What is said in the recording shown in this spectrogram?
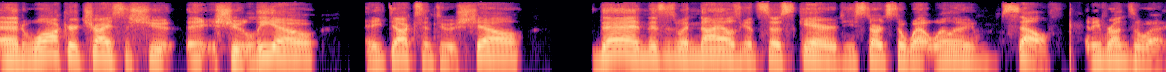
and Walker tries to shoot uh, shoot Leo, and he ducks into a shell. Then this is when Niles gets so scared he starts to wet William himself, and he runs away.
